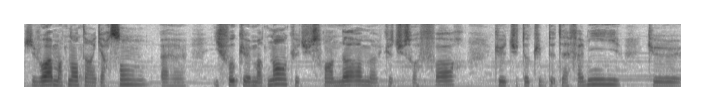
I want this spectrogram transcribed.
Tu vois, maintenant t'es un garçon, euh, il faut que maintenant que tu sois un homme, que tu sois fort, que tu t'occupes de ta famille, que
